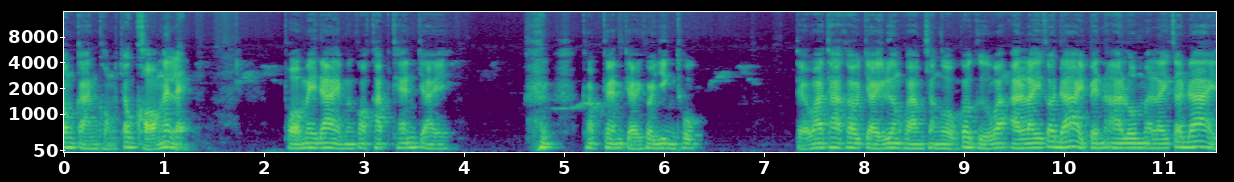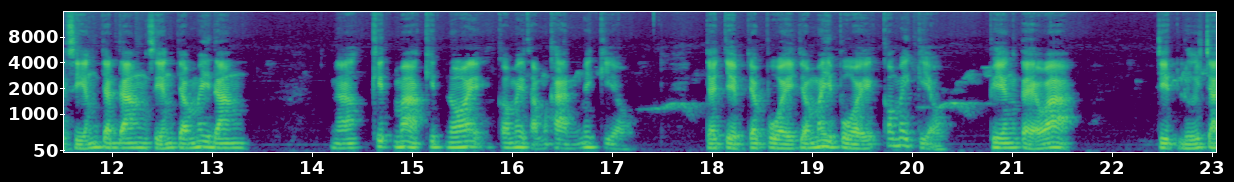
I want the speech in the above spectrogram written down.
ต้องการของเจ้าของนั่นแหละ พอไม่ได้มันก็ขับแค้นใจขับแค้นใจก็ยิ่งทุกข์แต่ว่าถ้าเข้าใจเรื่องความสงบก็คือว่าอะไรก็ได้เป็นอารมณ์อะไรก็ได้ เสียงจะดัง เสียงจะไม่ดังนะคิดมากคิดน้อยก็ไม่สำคัญไม่เกี่ยว จะเจ็บจะป่วยจะไม่ป่วยก็ไม่เกี่ยว เพียงแต่ว่าจิตหรือใจ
